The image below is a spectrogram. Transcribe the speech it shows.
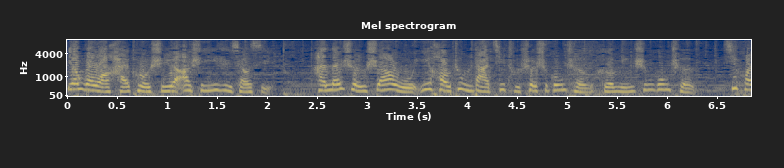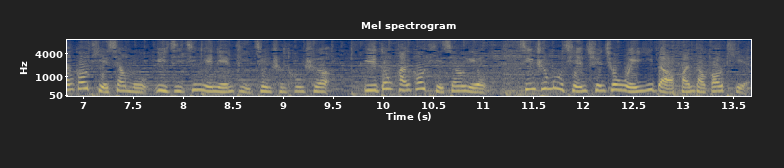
央广网海口十月二十一日消息。海南省“十二五”一号重大基础设施工程和民生工程西环高铁项目预计今年年底建成通车，与东环高铁相连，形成目前全球唯一的环岛高铁。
